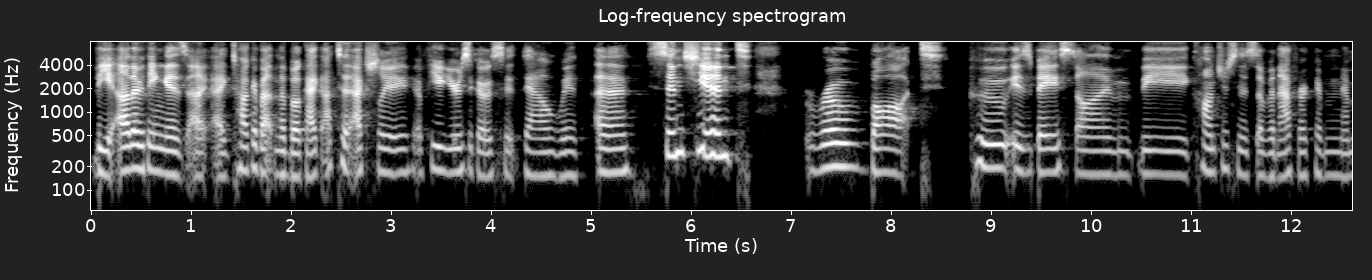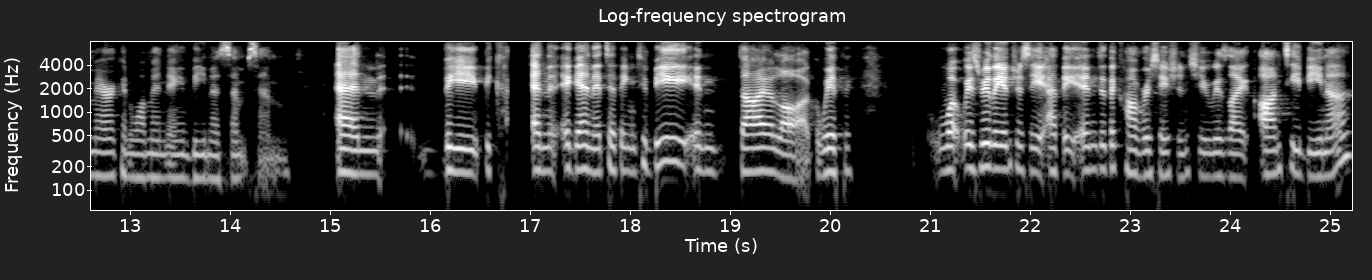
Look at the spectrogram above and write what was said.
the other thing is, I, I, talk about in the book, I got to actually a few years ago sit down with a sentient robot who is based on the consciousness of an African American woman named Bina Simpson. And the and again, it's a thing to be in dialogue with. What was really interesting at the end of the conversation, she was like, "Auntie Bina,"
